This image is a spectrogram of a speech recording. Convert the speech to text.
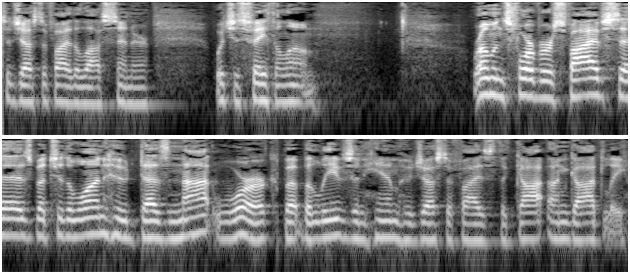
to justify the lost sinner, which is faith alone. Romans 4 verse 5 says, But to the one who does not work, but believes in him who justifies the ungodly,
